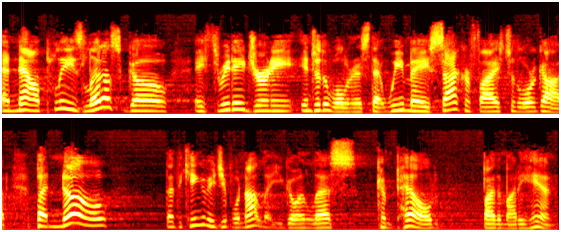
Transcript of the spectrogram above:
and now please let us go a three day journey into the wilderness that we may sacrifice to the Lord God. But know that the king of Egypt will not let you go unless compelled by the mighty hand.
